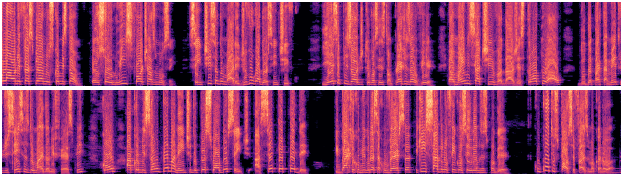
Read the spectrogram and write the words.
Olá, Unifespianos, como estão? Eu sou Luiz Forte Rasmussen, cientista do mar e divulgador científico, e esse episódio que vocês estão prestes a ouvir é uma iniciativa da gestão atual do Departamento de Ciências do Mar da Unifesp com a Comissão Permanente do Pessoal Docente, a CPPD. Embarque comigo nessa conversa e quem sabe no fim conseguiremos responder. Com quantos paus você faz uma canoa?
